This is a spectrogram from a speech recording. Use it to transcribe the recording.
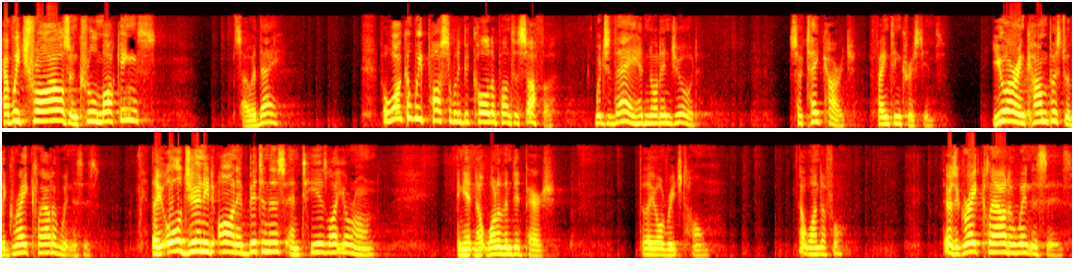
Have we trials and cruel mockings? So are they. But what could we possibly be called upon to suffer, which they had not endured? So take courage, fainting Christians. You are encompassed with a great cloud of witnesses. They all journeyed on in bitterness and tears like your own, and yet not one of them did perish, for they all reached home. How wonderful. There is a great cloud of witnesses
